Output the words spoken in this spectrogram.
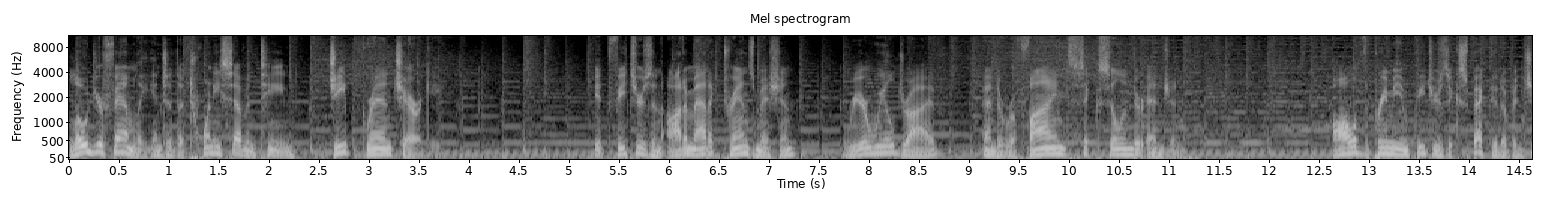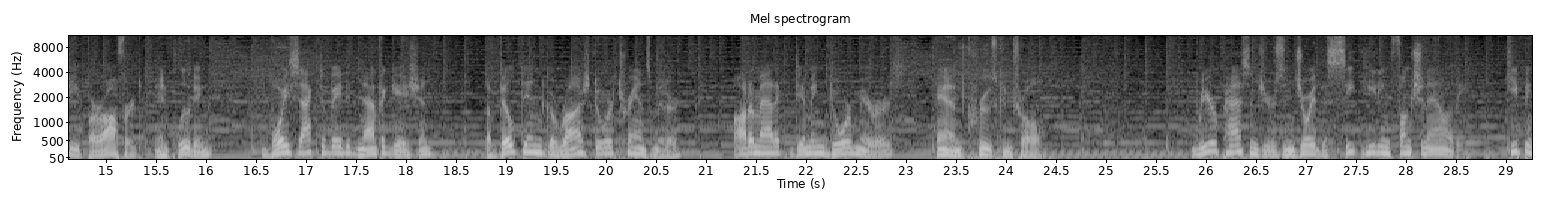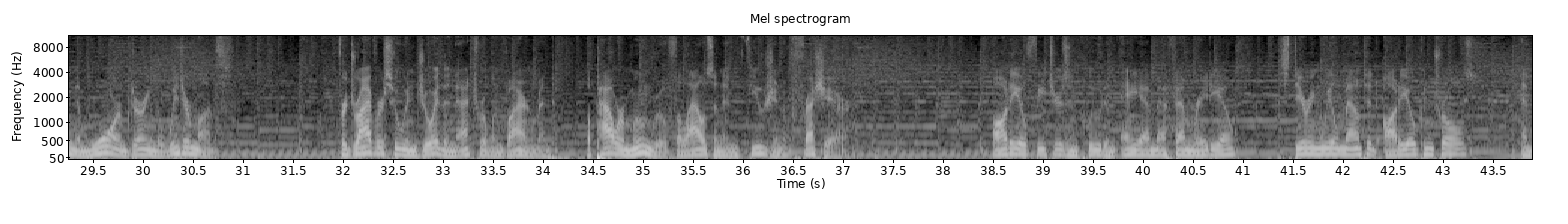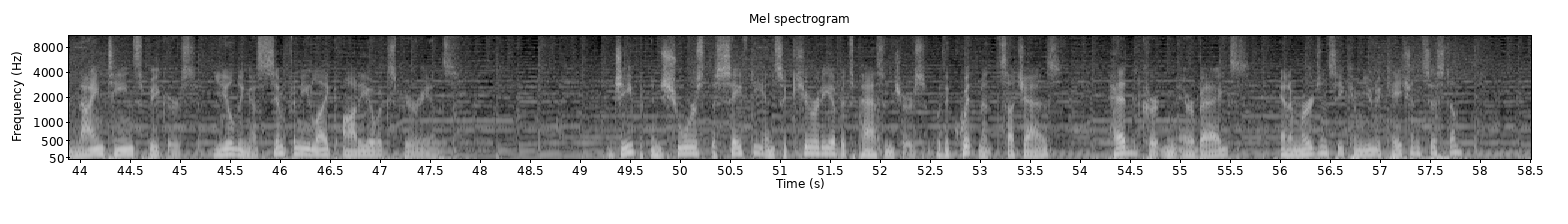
Load your family into the 2017 Jeep Grand Cherokee. It features an automatic transmission, rear-wheel drive, and a refined six-cylinder engine. All of the premium features expected of a Jeep are offered, including voice-activated navigation, a built-in garage door transmitter, automatic dimming door mirrors, and cruise control. Rear passengers enjoy the seat heating functionality, keeping them warm during the winter months. For drivers who enjoy the natural environment, a power moonroof allows an infusion of fresh air. Audio features include an AM-FM radio, steering wheel mounted audio controls, and 19 speakers, yielding a symphony-like audio experience. Jeep ensures the safety and security of its passengers with equipment such as head curtain airbags, an emergency communication system,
